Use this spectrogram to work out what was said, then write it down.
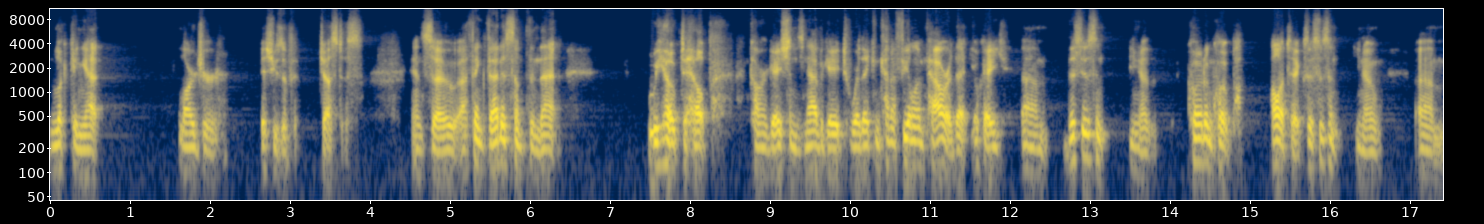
looking at larger issues of justice. And so I think that is something that we hope to help congregations navigate to where they can kind of feel empowered that okay um, this isn't you know quote unquote politics this isn't you know um,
